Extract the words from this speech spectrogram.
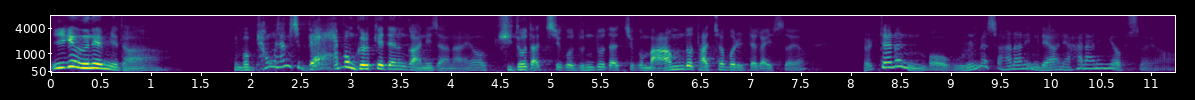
이게 은혜입니다. 뭐 평상시 매번 그렇게 되는 거 아니잖아요. 귀도 다치고 눈도 다치고 마음도 다쳐 버릴 때가 있어요. 그럴 때는 뭐 울면서 하나님 내 안에 하나님이 없어요.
